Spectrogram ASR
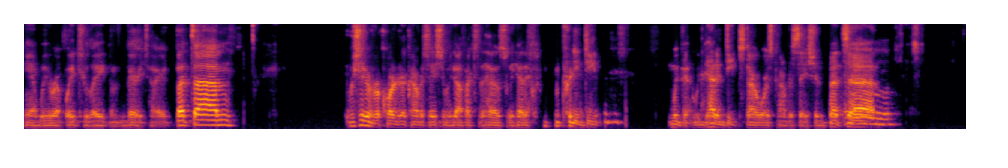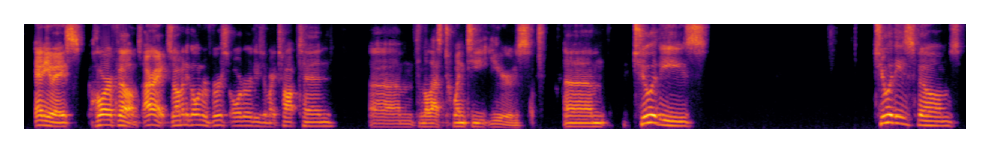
yeah, we were up way too late. I'm very tired. But um we should have recorded our conversation. We got back to the house. We had a pretty deep we got we had a deep Star Wars conversation. But uh anyways, horror films. All right, so I'm going to go in reverse order. These are my top 10 um, from the last 20 years. Um, two of these, two of these films,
